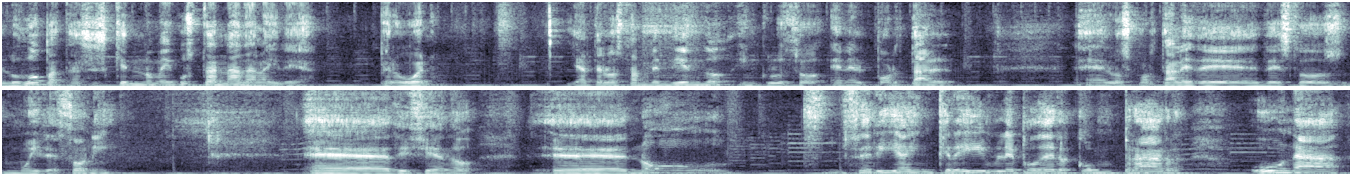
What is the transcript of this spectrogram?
ludópatas. Es que no me gusta nada la idea. Pero bueno, ya te lo están vendiendo, incluso en el portal, eh, los portales de, estos muy de Sony, eh, diciendo, eh, no sería increíble poder comprar una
